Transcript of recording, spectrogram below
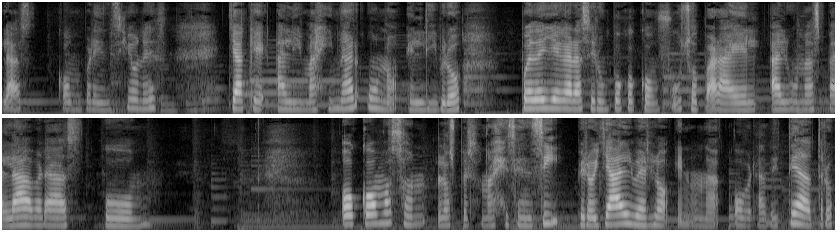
las comprensiones ya que al imaginar uno el libro puede llegar a ser un poco confuso para él algunas palabras o, o cómo son los personajes en sí, pero ya al verlo en una obra de teatro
